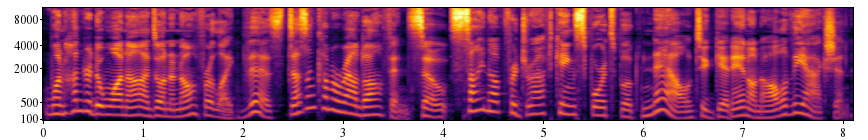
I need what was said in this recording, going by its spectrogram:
100 to 1 odds on an offer like this doesn't come around often, so sign up for DraftKings Sportsbook now to get in on all of the action.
